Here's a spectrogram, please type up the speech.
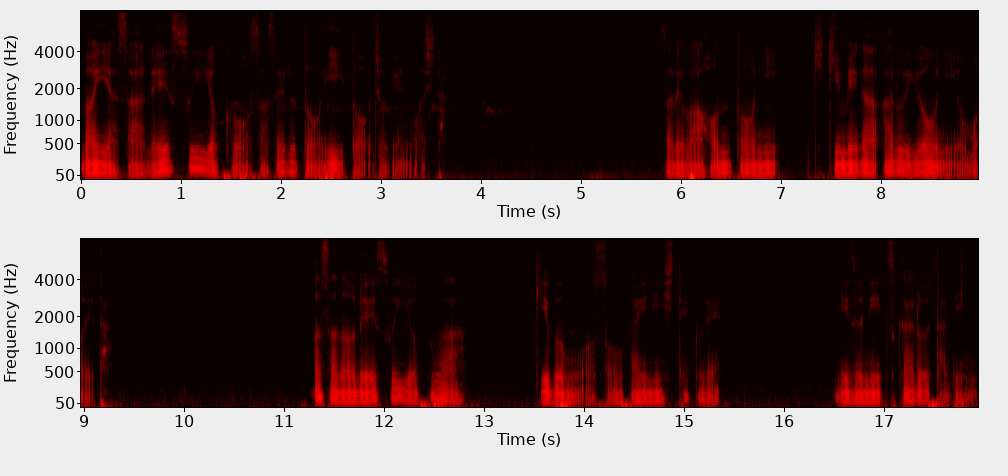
毎朝冷水浴をさせるといいと助言をした。それは本当に効き目があるように思えた。朝の冷水浴は気分を爽快にしてくれ、水に浸かるたびに、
